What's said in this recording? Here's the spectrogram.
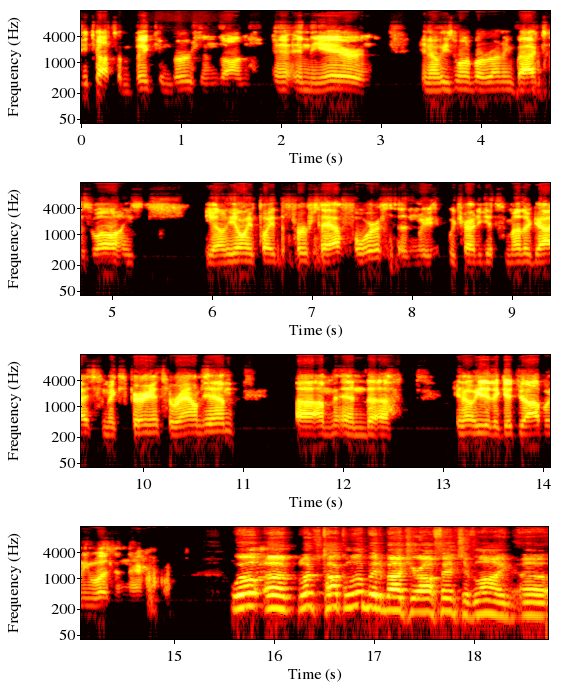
he caught some big conversions on in the air, and you know he's one of our running backs as well. He's you know, he only played the first half for us, and we, we tried to get some other guys some experience around him. Um, and, uh, you know, he did a good job when he was in there. Well, uh, let's talk a little bit about your offensive line. Uh,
